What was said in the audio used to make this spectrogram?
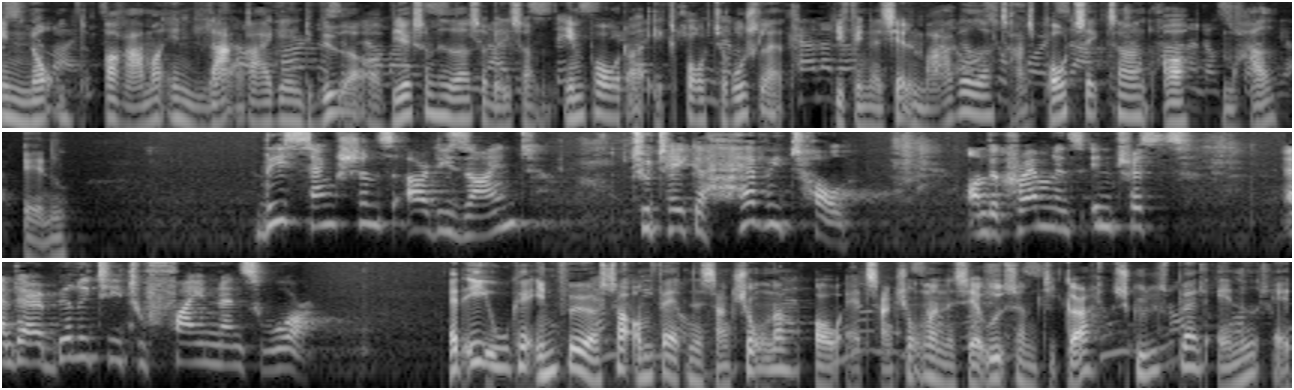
enormt og rammer en lang række individer og virksomheder, såvel som import og eksport til Rusland, de finansielle markeder, transportsektoren og meget andet. These sanctions are designed to take a heavy toll on the Kremlin's interests and their ability to finance war. At EU kan indføre så omfattende sanktioner, og at sanktionerne ser ud som de gør, skyldes blandt andet, at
